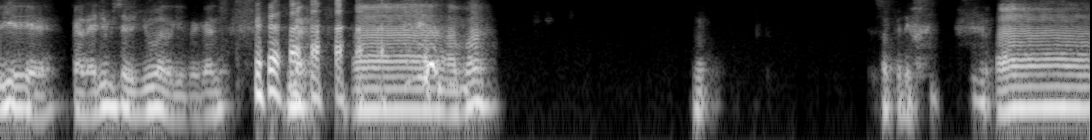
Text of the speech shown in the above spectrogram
Iya, kali aja bisa dijual gitu kan. Nah, uh, apa? Sampai di uh,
